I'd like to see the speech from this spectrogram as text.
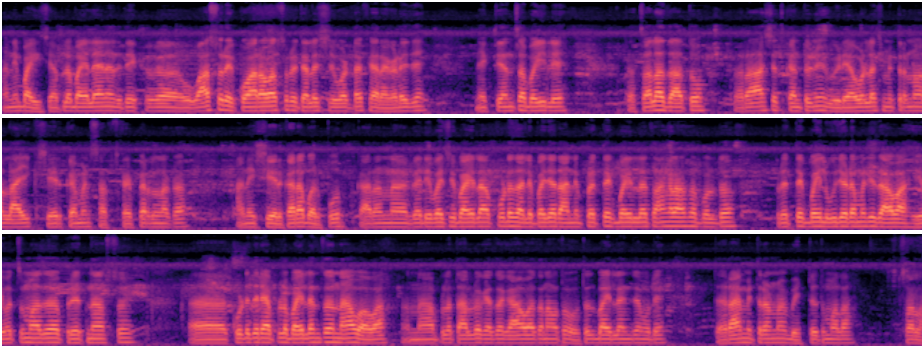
आणि बाईची आपल्या बाईला आहे ना ते एक वासूर आहे कोरा वासूर आहे त्याला शेवटला फेरागड्याचे एक त्यांचा बैल आहे. तर चला जातो. तर असेच कंटिन्यू व्हिडिओ आवडलाच मित्रांनो लाईक शेअर कमेंट सबस्क्राईब करायला नका. आणि शेअर करा भरपूर. कारण गरिबाची बाईला पुढं झाले पाहिजेत आणि प्रत्येक बैलला चांगला असा बोलतो प्रत्येक बैल उजेडामध्ये जावा. हेच माझा प्रयत्न असतो कुठेतरी आपलं बैलांचं नाव व्हावा. आणि आपलं तालुक्याचं गावाचं नाव तर होतंच बैलांच्यामुळे तर हा मित्रांनो भेटतो तुम्हाला. चला.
